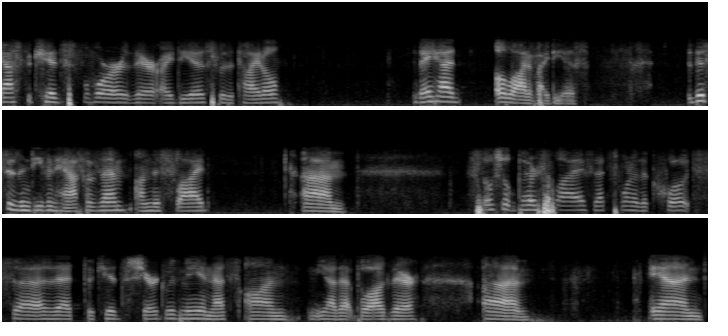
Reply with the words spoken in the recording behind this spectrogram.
asked the kids for their ideas for the title, they had a lot of ideas. This isn't even half of them on this slide. Um, social butterflies, that's one of the quotes uh, that the kids shared with me, and that's on yeah that blog there. Um, and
